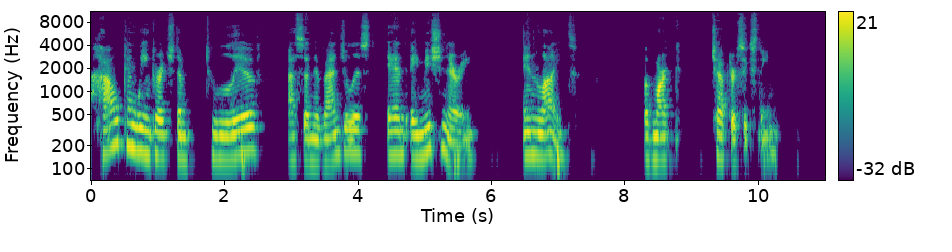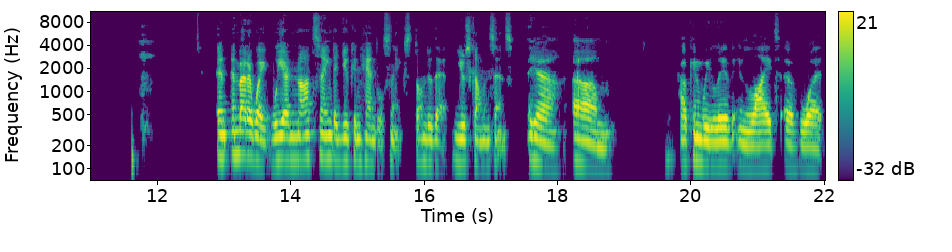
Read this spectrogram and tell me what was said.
How can we encourage them to live as an evangelist and a missionary in light of Mark chapter 16? And, and by the way, we are not saying that you can handle snakes. Don't do that. Use common sense. Yeah. Um, how can we live in light of what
